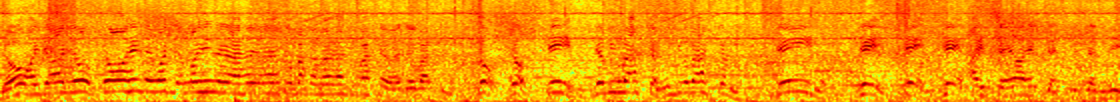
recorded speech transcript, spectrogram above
No, I, I no, no, I hate that one, I hate that, I, have to go back, I have to go back, I have to go back them. No, no, game, let me go back them, let me go back them. Game, game, game, game, I fail, I hit this, this is the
